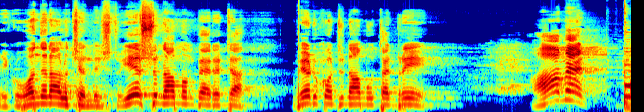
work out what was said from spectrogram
నీకు వందనాలు చెల్లిస్తూ ఏసునామం పేరట వేడుకుంటున్నాము తండ్రి. ఆమెన్.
